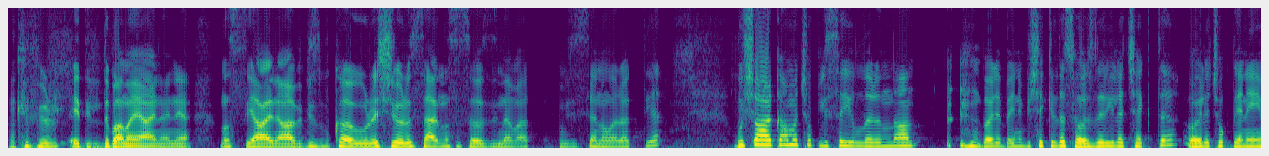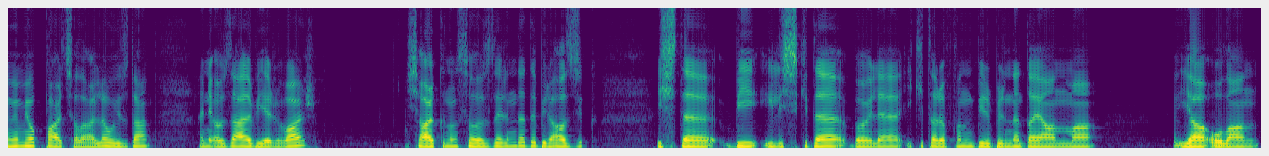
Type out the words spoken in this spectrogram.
küfür edildi bana yani hani nasıl yani abi biz bu kadar uğraşıyoruz sen nasıl söz dinlemezsin müzisyen olarak diye. Bu şarkı ama çok lise yıllarından böyle beni bir şekilde sözleriyle çekti. Öyle çok deneyimim yok parçalarla o yüzden hani özel bir yeri var. Şarkının sözlerinde de birazcık işte bir ilişkide böyle iki tarafın birbirine dayanma ya olan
